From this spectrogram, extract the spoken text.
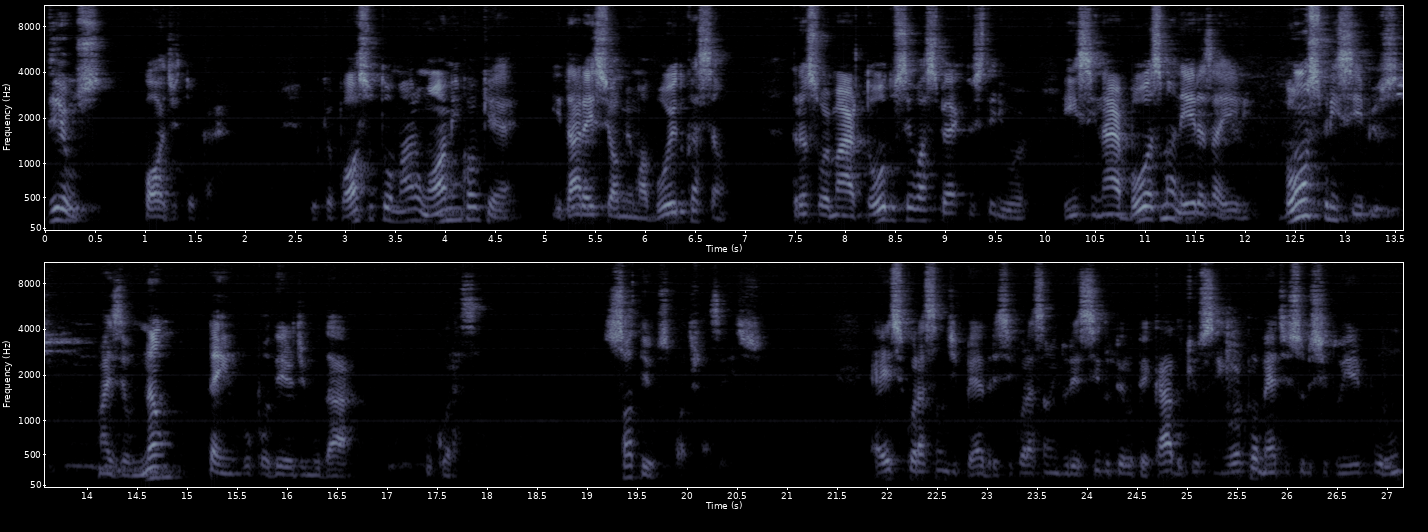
Deus pode tocar. Porque eu posso tomar um homem qualquer e dar a esse homem uma boa educação, transformar todo o seu aspecto exterior e ensinar boas maneiras a ele, bons princípios, mas eu não tenho o poder de mudar o coração. Só Deus pode fazer isso. É esse coração de pedra, esse coração endurecido pelo pecado que o Senhor promete substituir por um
